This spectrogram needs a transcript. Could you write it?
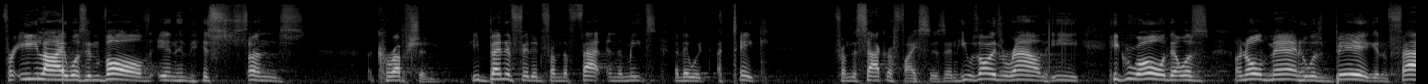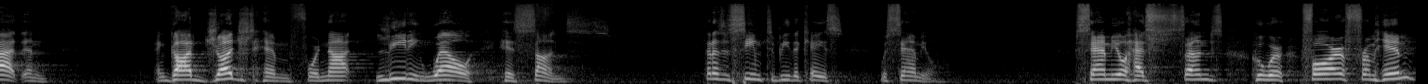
For Eli was involved in his son's corruption. He benefited from the fat and the meats that they would uh, take from the sacrifices. And he was always around. He, he grew old. There was an old man who was big and fat, and, and God judged him for not leading well his sons. That doesn't seem to be the case with Samuel. Samuel has sons who were far from him,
